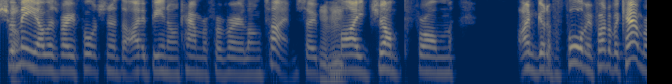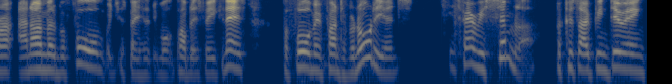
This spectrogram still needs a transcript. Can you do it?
sure. For me, I was very fortunate that I've been on camera for a very long time. So Mhm. my jump from I'm going to perform in front of a camera and I'm going to perform, which is basically what public speaking is, perform in front of an audience, it's very similar because I've been doing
